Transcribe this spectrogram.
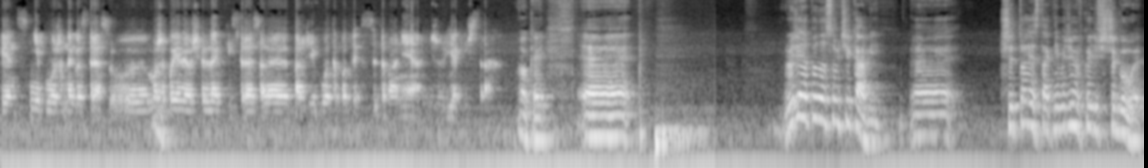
więc nie było żadnego stresu. E, Może pojawiał się lekki stres, ale bardziej było to podekscytowanie aniżeli jakiś strach. Okej. E, Ludzie na pewno są ciekawi. Czy to jest tak, nie będziemy wchodzić w szczegóły.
